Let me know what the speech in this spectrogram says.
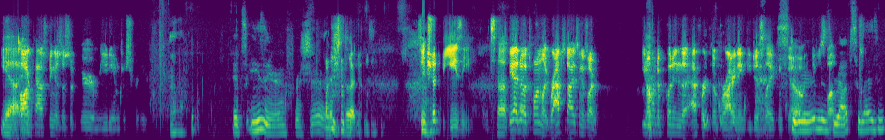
Yeah. Podcasting is a superior medium to screen. I- It's easier for sure. when it's good. See, it should be easy. It's not. Yeah, no, it's fun. Like rhapsodizing is like you don't have to put in the effort of writing. You just like can go. Stuart You just is rhapsodizing.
